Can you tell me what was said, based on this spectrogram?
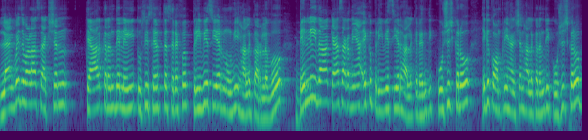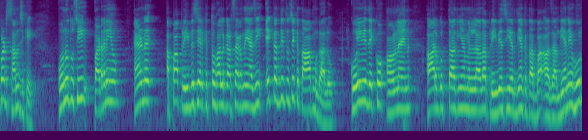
ਲੈਂਗੁਏਜ ਵਾਲਾ ਸੈਕਸ਼ਨ ਤਿਆਰ ਕਰਨ ਦੇ ਲਈ ਤੁਸੀਂ ਸਿਰਫ ਤੇ ਸਿਰਫ ਪ੍ਰੀਵੀਅਸ ਈਅਰ ਨੂੰ ਹੀ ਹੱਲ ਕਰ ਲਵੋ। ਡੇਲੀ ਦਾ ਕਹਿ ਸਕਦੇ ਆ ਇੱਕ ਪ੍ਰੀਵੀਅਸ ਈਅਰ ਹੱਲ ਕਰਨ ਦੀ ਕੋਸ਼ਿਸ਼ ਕਰੋ, ਇੱਕ ਕੰਪਰੀਹੈਂਸ਼ਨ ਹੱਲ ਕਰਨ ਦੀ ਕੋਸ਼ਿਸ਼ ਕਰੋ ਬਟ ਸਮਝ ਕੇ। ਉਹਨੂੰ ਤੁਸੀਂ ਪੜ੍ਹ ਰਹੇ ਹੋ ਐਂਡ ਆਪਾਂ ਪ੍ਰੀਵੀਅਸ ਈਅਰ ਕਿੱਥੋਂ ਹੱਲ ਕਰ ਸਕਦੇ ਆ ਜੀ? ਇੱਕ ਅੱਧੀ ਤੁਸੀਂ ਕਿਤਾਬ ਮੰਗਾ ਲਓ। ਕੋਈ ਵੀ ਦੇਖੋ ਆਨਲਾਈਨ ਆਰ ਗੁਪਤਾ ਦੀਆਂ, ਮੈਨੂੰ ਲੱਗਦਾ ਪ੍ਰੀਵੀਅਸ ਈਅਰ ਦੀਆਂ ਕਿਤਾਬਾਂ ਆ ਜਾਂਦੀਆਂ ਨੇ। ਹੋਰ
